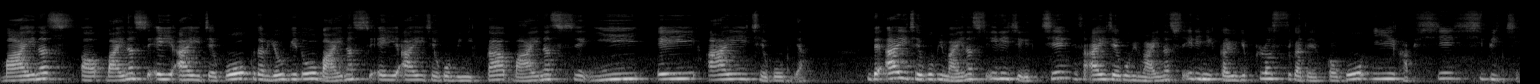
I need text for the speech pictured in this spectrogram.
마이너스, 어, 마이너스 ai 제곱, 그 다음 여기도 마이너스 ai 제곱이니까 마이너스 2ai 제곱이야. 근데 i 제곱이 마이너스 1이지, 그치? 그래서 i 제곱이 마이너스 1이니까 여기 플러스가 될 거고, 이 값이 10이지.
